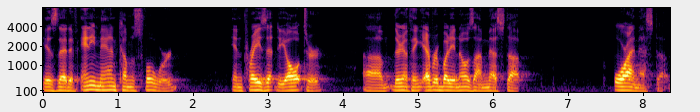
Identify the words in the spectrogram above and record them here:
is that if any man comes forward and prays at the altar, um, they're going to think everybody knows I'm messed up or I messed up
